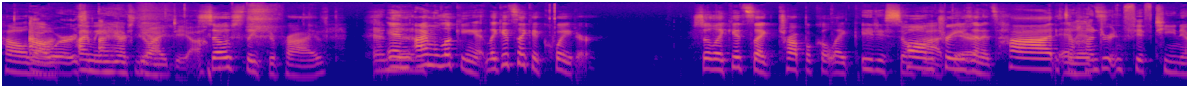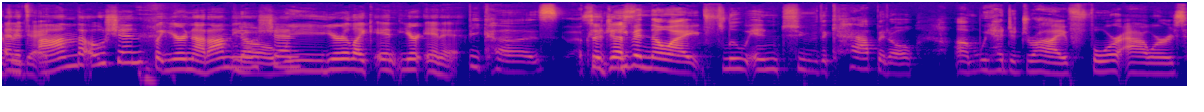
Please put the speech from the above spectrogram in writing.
how long? Hours. I mean, I you're have no yeah, idea. So sleep deprived. and, And then- I'm looking at like it's like equator. So like it's like tropical, like It is so palm trees, there. and it's hot, it's and it's 115 every and it's day. on the ocean, but you're not on the No, ocean. we- You're like in, you're in it. because So just- even though I flew into the capital, um, we had to drive four hours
